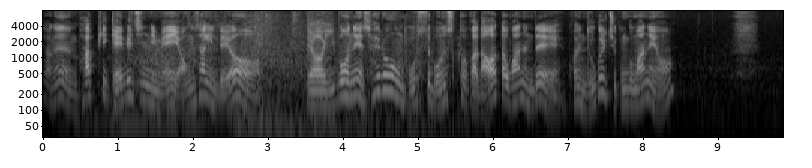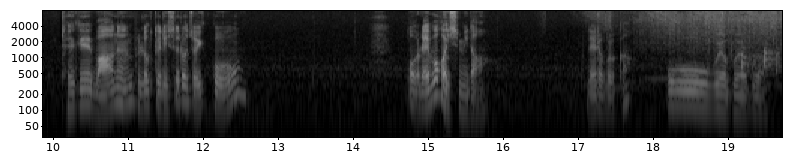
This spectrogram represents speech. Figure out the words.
영상은 파피 게르지님의 영상인데요. 야 이번에 새로운 보스 몬스터가 나왔다고 하는데 과연 누굴지 궁금하네요. 되게 많은 블럭들이 쓰러져 있고 어 레버가 있습니다. 내려볼까? 오 뭐야 뭐야 뭐야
